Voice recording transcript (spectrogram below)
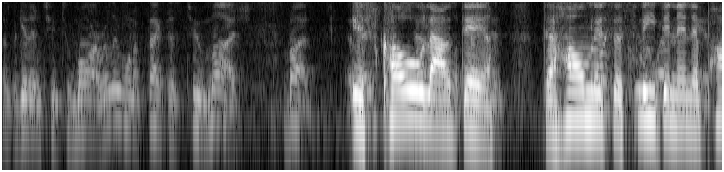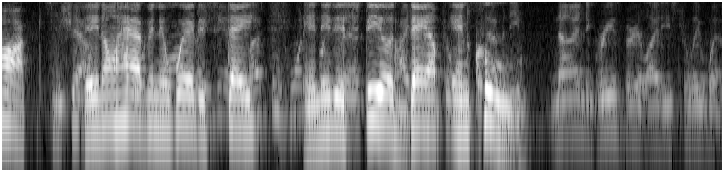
as we get into tomorrow. Really won't affect us too much, but it's cold out there. The homeless are sleeping in the park. They don't have anywhere to stay, and it is still damp and cool. 9 degrees, very light easterly wind.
